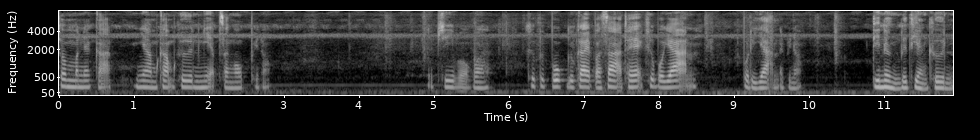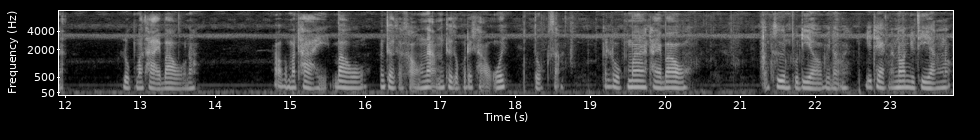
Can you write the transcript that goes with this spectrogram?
ชมบรรยากาศยามค่ำคืนเงียบสงบพี่น้องเอฟซีบอกว่า คือไปปลุกอยู่ใกล้ปราสาทแท้คือบยานบริยานนะพี่น้องตีหนึ่งหรือเที่ยงคืนน่ะลุกมาถ่ายเบาเนาะเอาก็มาถ่ายเบาตั้งเถื่อกับเขาห้องน้ำตั้งเถื่อกับพอได้เขาอุ้ยตกซ้ำก็ลุกมาถ่ายเบากลางคืนผู้เดียวพี่น้องอยี่แท็กนะนอนอยู่เทียงเนาะ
